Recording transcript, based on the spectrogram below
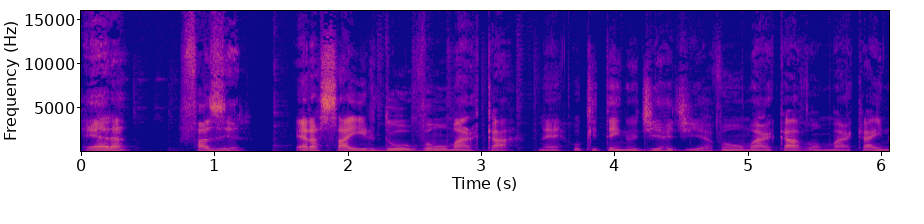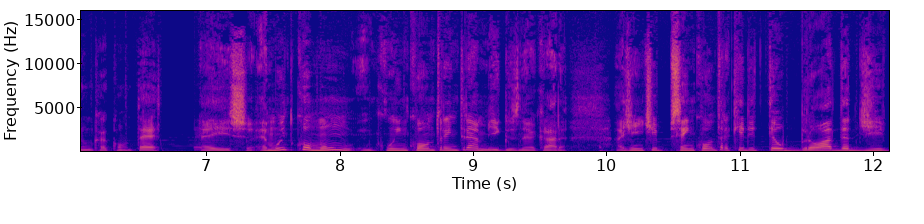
era fazer. Era sair do vamos marcar, né? O que tem no dia a dia. Vamos marcar, vamos marcar e nunca acontece. É isso. É muito comum com um encontro entre amigos, né, cara? A gente você encontra aquele teu brother de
